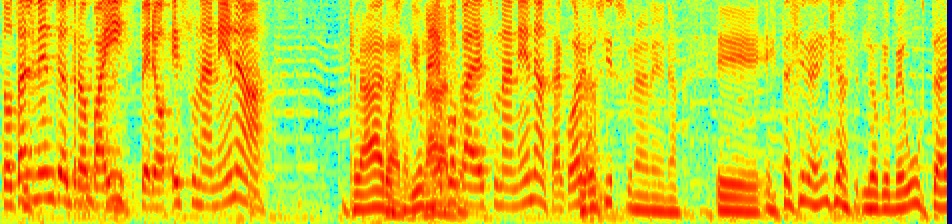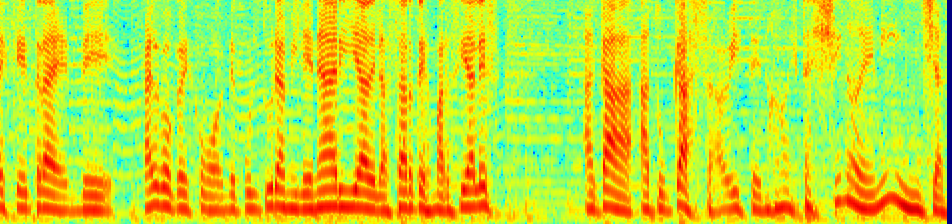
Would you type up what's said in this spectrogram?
Totalmente otro país, pero es una nena. Claro, Bueno, salió La mucho. época de es una nena, ¿se acuerdan? Pero sí es una nena. Eh, está lleno de ninjas. Lo que me gusta es que trae de algo que es como de cultura milenaria de las artes marciales acá, a tu casa, ¿viste? No, está lleno de ninjas.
